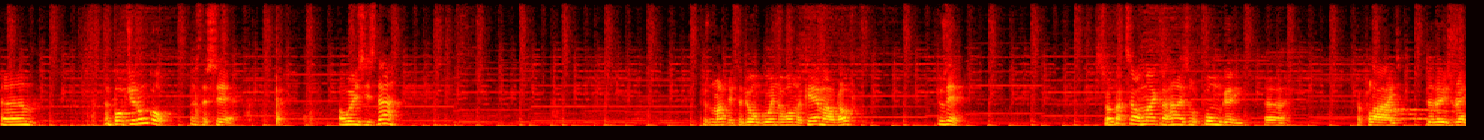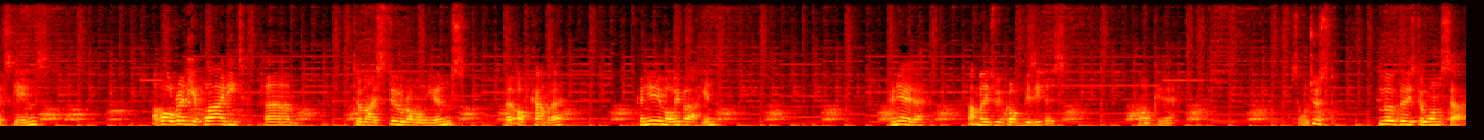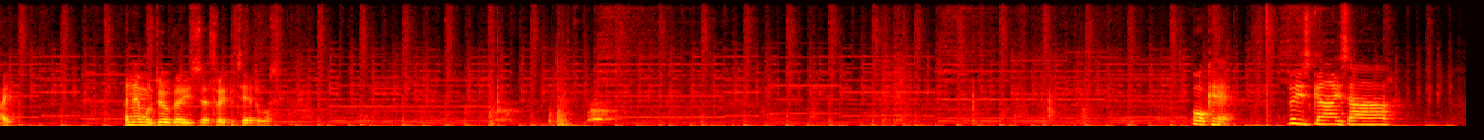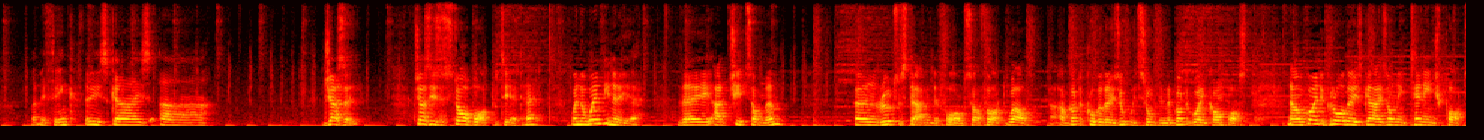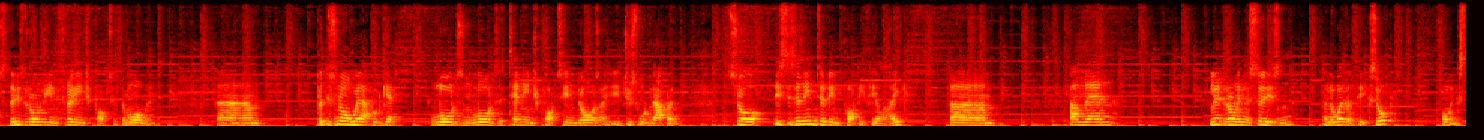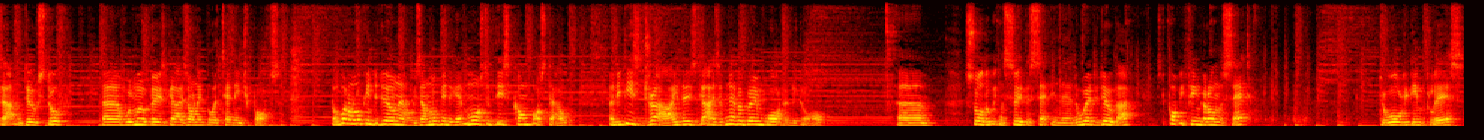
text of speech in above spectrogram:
Um, and Bob's your uncle, as they say. How easy is that? Doesn't matter if they don't go in the one they came out of, does it? So that's how mycorrhizal fungi uh, applied to these red skins. I've already applied it um, to my Sturon onions uh, off camera. Can you hear Molly barking? Can you hear her? That means we've got visitors. Okay. So just move these to one side and then we'll do these uh, three potatoes. Okay, these guys are, let me think, these guys are Jazzy. Jazzy's a store-bought potato. When they went in here, they had chits on them and roots were starting to form so I thought well I've got to cover these up with something. They've got to go in compost. Now I'm going to grow these guys on in 10 inch pots. These are only in 3 inch pots at the moment. Um, but there's no way I could get loads and loads of 10 inch pots indoors. It just wouldn't happen. So this is an interim pot if you like. Um, and then later on in the season when the weather picks up we can start and do stuff, um, we'll move these guys on into the 10 inch pots. But what I'm looking to do now is I'm looking to get most of this compost out and it is dry, these guys have never been watered at all um, so that we can see the set in there. And the way to do that is to pop your finger on the set to hold it in place.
